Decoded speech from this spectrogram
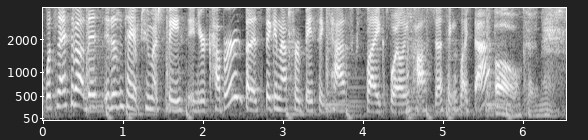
What's nice about this, it doesn't take up too much space in your cupboard, but it's big enough for basic tasks like boiling pasta, things like that. Oh, okay, nice.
